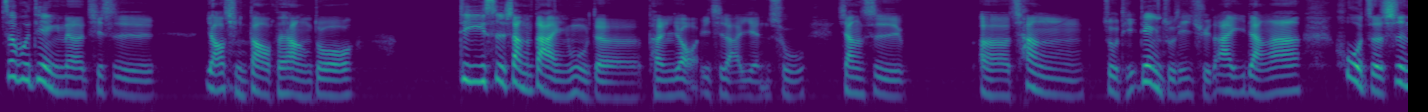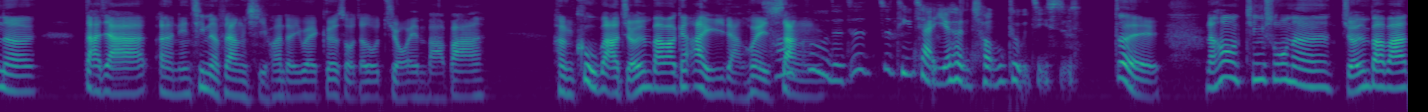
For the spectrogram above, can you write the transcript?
这部电影呢，其实邀请到非常多第一次上大荧幕的朋友一起来演出，像是呃唱主题电影主题曲的艾怡良啊，或者是呢大家呃年轻人非常喜欢的一位歌手叫做九 N 八八，很酷吧？九 N 八八跟艾怡良会上，酷的，这这听起来也很冲突，其实对。然后听说呢，九零八八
